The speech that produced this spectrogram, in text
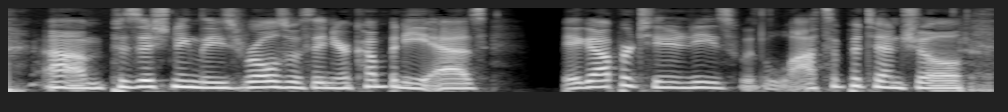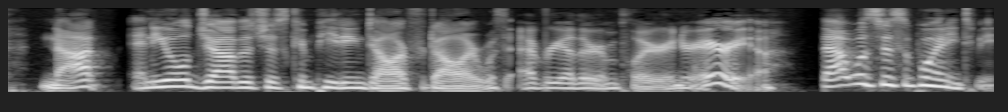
um, positioning these roles within your company as big opportunities with lots of potential, not any old job that's just competing dollar for dollar with every other employer in your area. That was disappointing to me.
